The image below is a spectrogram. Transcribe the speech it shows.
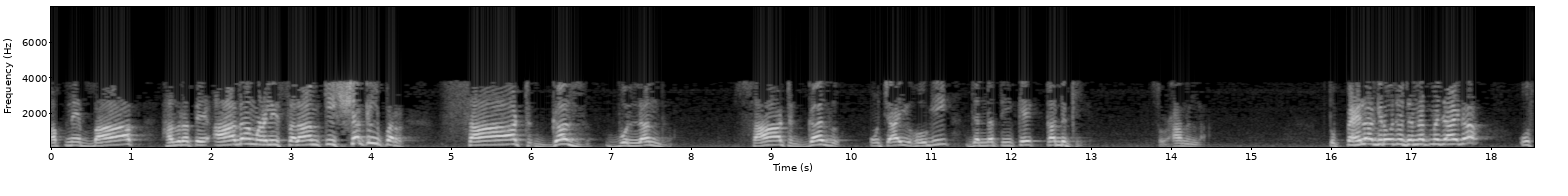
اپنے باپ حضرت آدم علیہ السلام کی شکل پر ساٹھ گز بلند، ساٹھ گز اونچائی ہوگی جنتی کے قد کی۔ سبحان اللہ۔ تو پہلا گروہ جو جنت میں جائے گا، اس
